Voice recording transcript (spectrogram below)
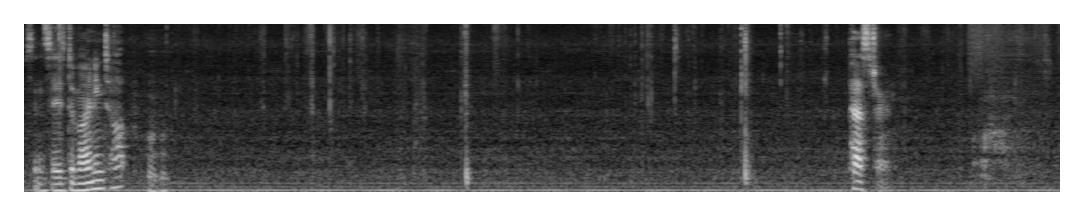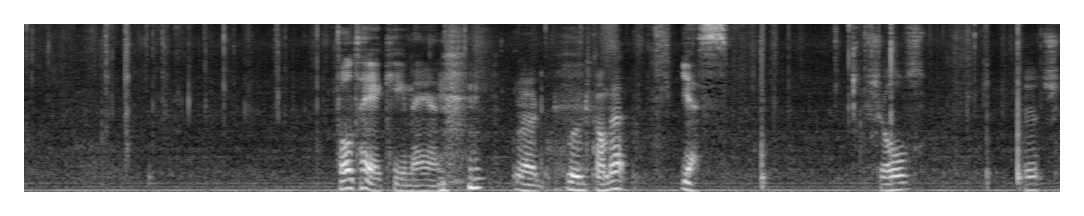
Sensei's Divining Top. Mhm. Pass turn. Voltaic key, man. Uh, move to combat. yes. Shoals. Pitch.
